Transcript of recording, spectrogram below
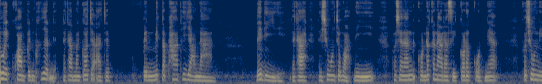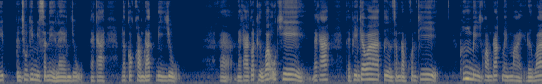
ด้วยความเป็นเพื่อนเนี่ยนะคะมันก็จะอาจจะเป็นมิตรภาพที่ยาวนานได้ดีนะคะในช่วงจังหวะนี้ เพราะฉะนั้นคนลัคนาราศีกรกฎเนี่ยก็ช่วงนี้เป็นช่วงที่มีเสน่ห์แรงอยู่นะคะแล้วก็ความรักดีอยู่อ่านะคะก็ถือว่าโอเคนะคะแต่เพียงแค่ว่าเตือนสำหรับคนที่เพิ่งมีความรักใหม่ ๆ หรือว่า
